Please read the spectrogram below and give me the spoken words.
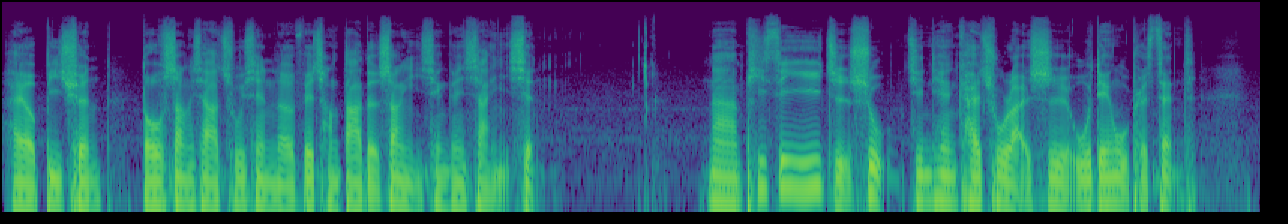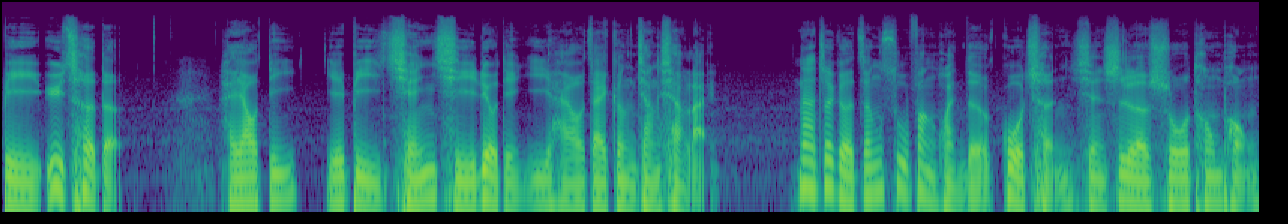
还有币圈都上下出现了非常大的上影线跟下影线。那 PCE 指数今天开出来是五点五 percent，比预测的还要低，也比前期六点一还要再更降下来。那这个增速放缓的过程，显示了说通膨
